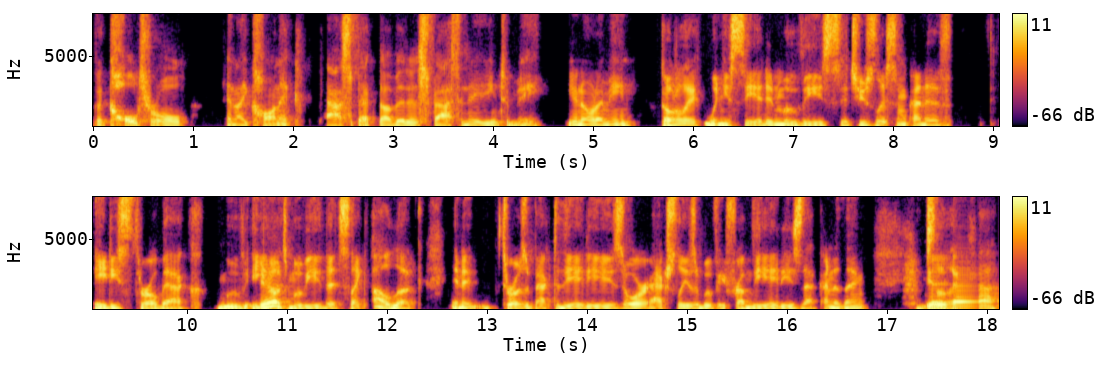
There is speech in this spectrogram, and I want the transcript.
the cultural and iconic aspect of it is fascinating to me you know what i mean totally when you see it in movies it's usually some kind of 80s throwback movie. You yeah. know, it's a movie that's like, oh, look, and it throws it back to the 80s or actually is a movie from the 80s, that kind of thing. Yeah. So like,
